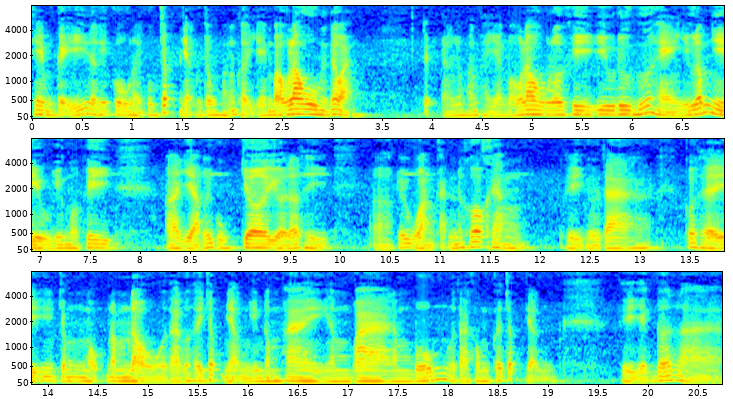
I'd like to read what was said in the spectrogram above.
xem kỹ là cái cô này cô chấp nhận trong khoảng thời gian bao lâu nha các bạn. Chấp nhận trong khoảng thời gian bao lâu đôi khi yêu đương hứa hẹn dữ lắm nhiều nhưng mà khi à, vào cái cuộc chơi rồi đó thì à, cái hoàn cảnh nó khó khăn thì người ta có thể trong một năm đầu người ta có thể chấp nhận nhưng năm hai năm ba năm bốn người ta không có chấp nhận thì dẫn đến là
